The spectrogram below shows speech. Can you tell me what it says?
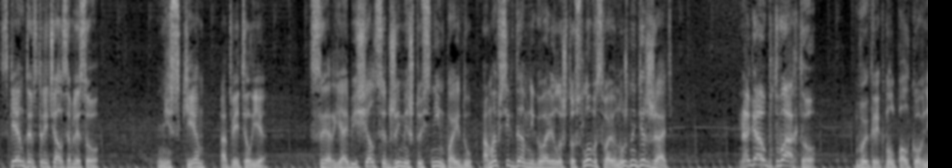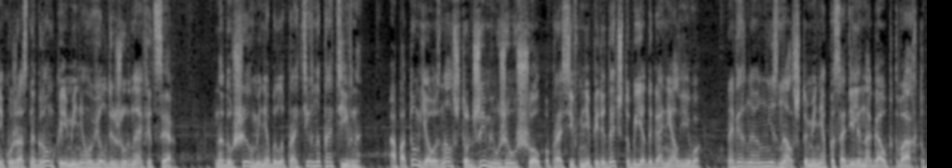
«С кем ты встречался в лесу?» «Ни с кем», — ответил я. «Сэр, я обещался Джимми, что с ним пойду, а мать всегда мне говорила, что слово свое нужно держать». «На гауптвахту!» — выкрикнул полковник ужасно громко, и меня увел дежурный офицер. На душе у меня было противно-противно. А потом я узнал, что Джимми уже ушел, попросив мне передать, чтобы я догонял его. Наверное, он не знал, что меня посадили на гауптвахту.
